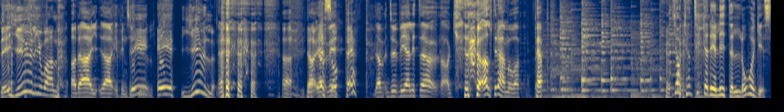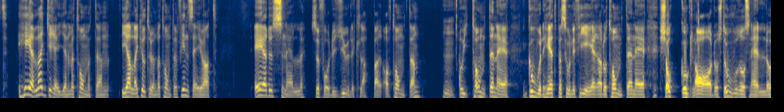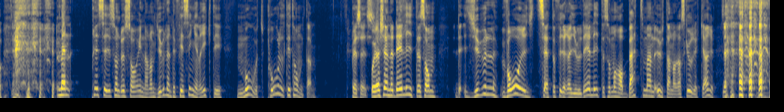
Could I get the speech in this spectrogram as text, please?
Det är jul Johan! ja det är, det är i princip Det jul. är jul! ja, Jag är vi, så pepp! ja, du, vi är lite, alltid det här med att vara pepp. Jag kan tycka det är lite logiskt. Hela grejen med tomten, i alla kulturer där tomten finns, är ju att är du snäll så får du julklappar av tomten. Mm. Och tomten är godhet personifierad och tomten är tjock och glad och stor och snäll och... Men precis som du sa innan om julen, det finns ingen riktig motpol till tomten. Precis. Och jag känner det är lite som Jul, vår sätt att fira jul, det är lite som att ha Batman utan några skurkar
